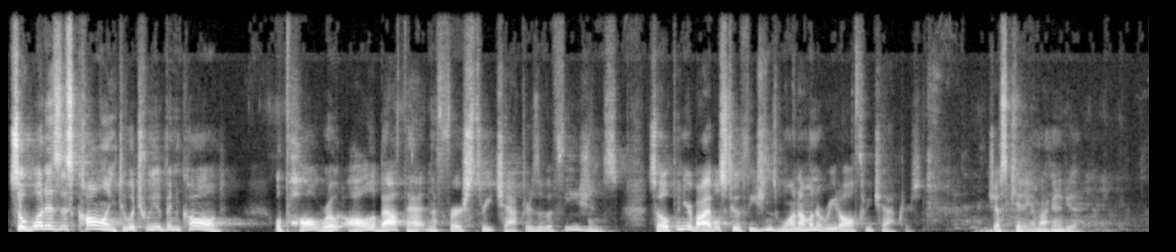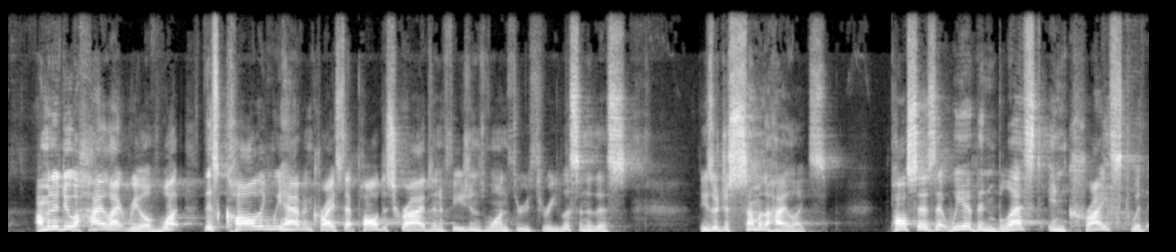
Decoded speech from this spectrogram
So, what is this calling to which we have been called? Well, Paul wrote all about that in the first three chapters of Ephesians. So, open your Bibles to Ephesians 1. I'm going to read all three chapters. Just kidding, I'm not going to do that. I'm going to do a highlight reel of what this calling we have in Christ that Paul describes in Ephesians 1 through 3. Listen to this. These are just some of the highlights. Paul says that we have been blessed in Christ with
